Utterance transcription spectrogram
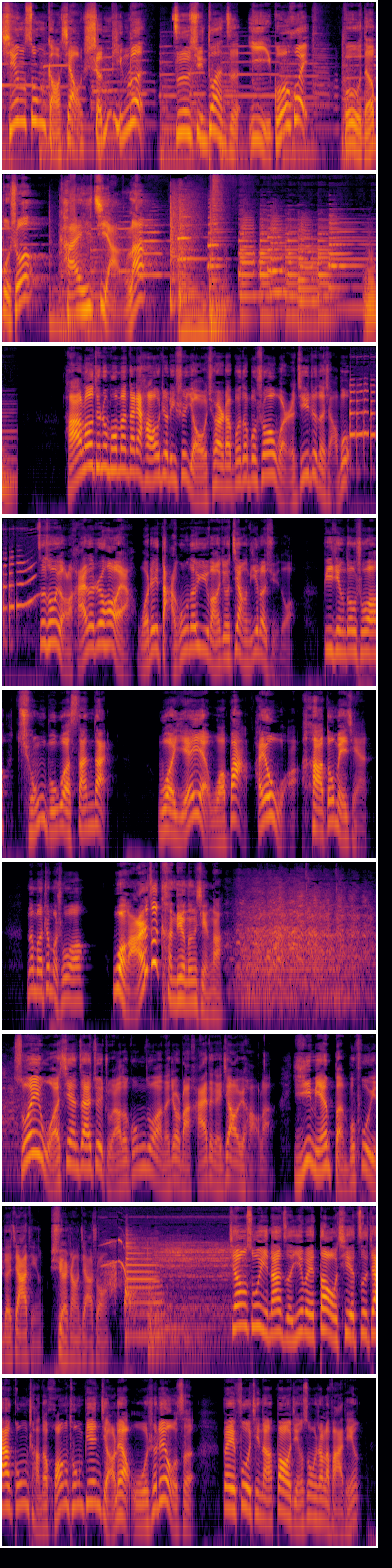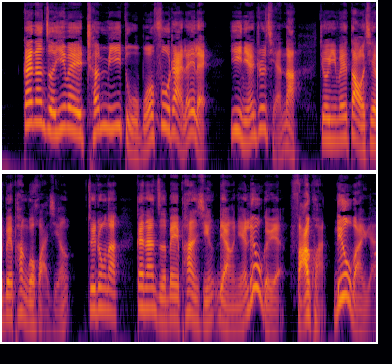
轻松搞笑神评论，资讯段子一锅烩。不得不说，开讲了。Hello，听众朋友们，大家好，这里是有趣的。不得不说，我是机智的小布。自从有了孩子之后呀，我这打工的欲望就降低了许多。毕竟都说穷不过三代，我爷爷、我爸还有我哈都没钱。那么这么说，我儿子肯定能行啊。所以，我现在最主要的工作呢，就是把孩子给教育好了，以免本不富裕的家庭雪上加霜。江苏一男子因为盗窃自家工厂的黄铜边角料五十六次，被父亲呢报警送上了法庭。该男子因为沉迷赌博，负债累累，一年之前呢就因为盗窃被判过缓刑。最终呢，该男子被判刑两年六个月，罚款六万元。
